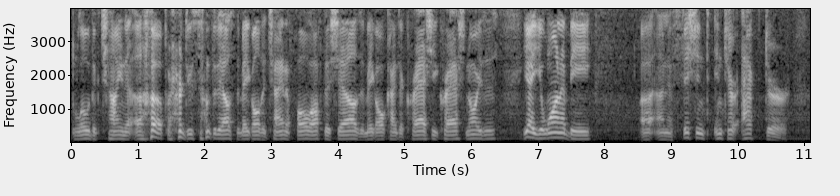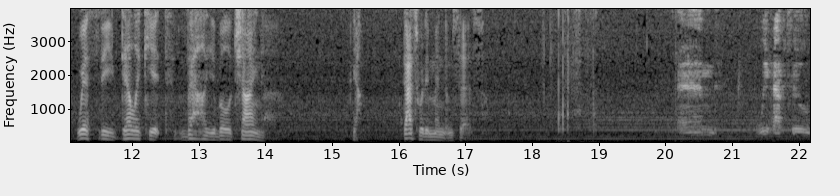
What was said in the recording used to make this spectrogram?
blow the china up or do something else to make all the china fall off the shelves and make all kinds of crashy crash noises. Yeah, you want to be uh, an efficient interactor with the delicate, valuable china. Yeah, that's what Inmendham says. And we have to,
